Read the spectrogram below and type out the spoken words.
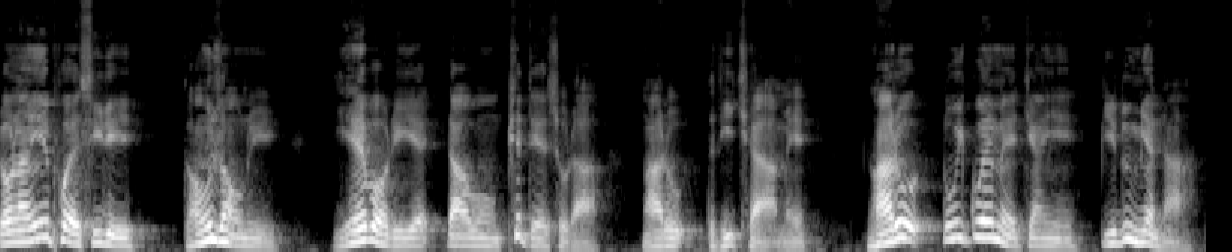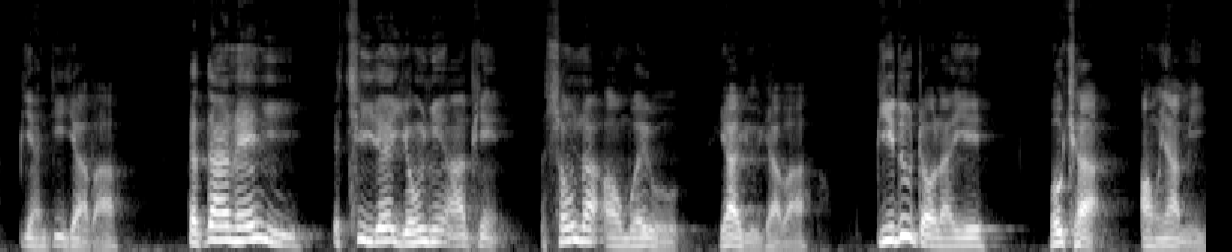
တော်လန်ရေးဖွဲ့စည်းတွေခေါင်းဆောင်တွေရဲဘော်တွေရဲ့တာဝန်ဖြစ်တယ်ဆိုတာငါတို့သတိချရမယ်ငါတို့တွေးကွဲမယ်ကြံရင်ပြည်သူမျက်နှာပြန်ကြည့်ကြပါတတန်နှဲညီတချီတဲ့ယုံချင်းအဖြစ်အဆုံးသတ်အောင်ပွဲကိုရယူကြပါပြည်သူတော်လှန်ရေးမုတ်ချအောင်ရမည်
